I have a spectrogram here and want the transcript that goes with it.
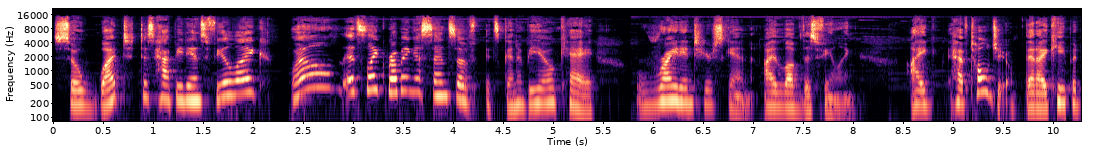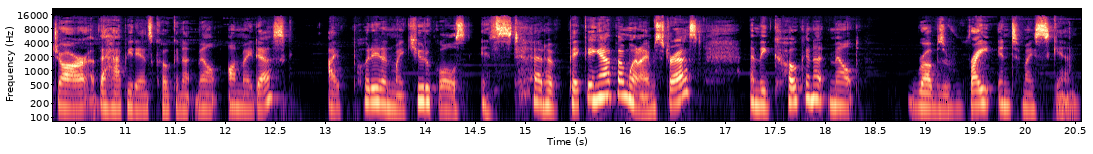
So, what does Happy Dance feel like? Well, it's like rubbing a sense of it's going to be okay right into your skin. I love this feeling. I have told you that I keep a jar of the Happy Dance coconut melt on my desk. I put it in my cuticles instead of picking at them when I'm stressed, and the coconut melt rubs right into my skin.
